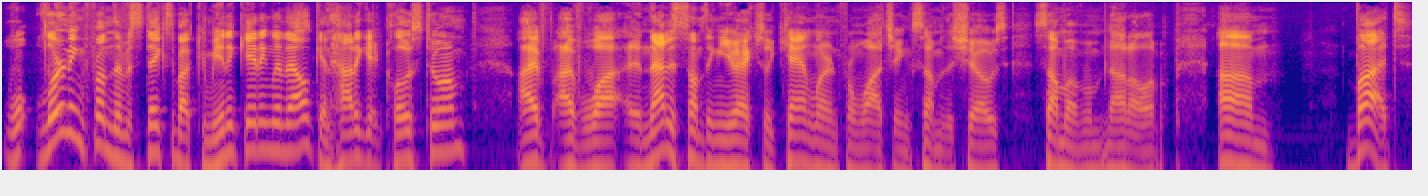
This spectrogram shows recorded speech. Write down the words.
w- learning from the mistakes about communicating with elk and how to get close to them, I've I've wa- and that is something you actually can learn from watching some of the shows. Some of them, not all of them. Um, but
